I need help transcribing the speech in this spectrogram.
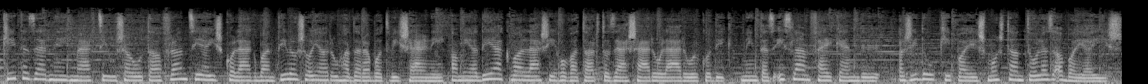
2004 márciusa óta a francia iskolákban tilos olyan ruhadarabot viselni, ami a diák vallási hovatartozásáról árulkodik, mint az iszlám fejkendő, a zsidó kipa és mostantól az abaja is.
